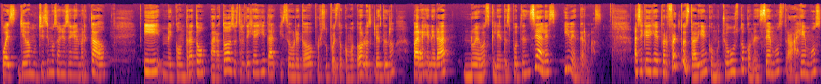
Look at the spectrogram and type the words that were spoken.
pues lleva muchísimos años en el mercado y me contrató para toda su estrategia digital y sobre todo, por supuesto, como todos los clientes, ¿no? Para generar nuevos clientes potenciales y vender más. Así que dije, perfecto, está bien, con mucho gusto, comencemos, trabajemos,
